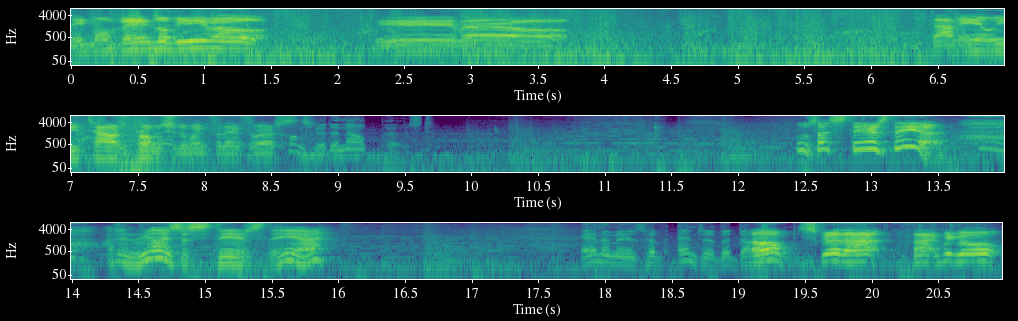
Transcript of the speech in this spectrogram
Need more Veins of Evil! Evil! Damn AoE towers, probably should have went for them first. Oh, is that stairs there? I didn't realise there's stairs there. Enemies have entered the dungeon. Oh, screw that. Back we go.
